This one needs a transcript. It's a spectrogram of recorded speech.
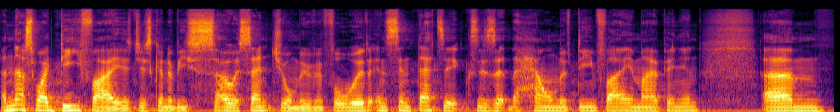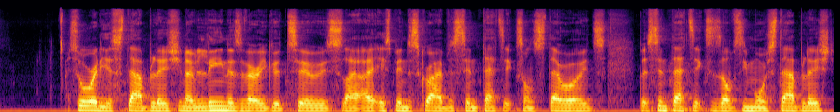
And that's why DeFi is just going to be so essential moving forward. And Synthetix is at the helm of DeFi, in my opinion. Um, it's already established. You know, Lina's very good too. It's like it's been described as Synthetix on steroids, but Synthetix is obviously more established.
